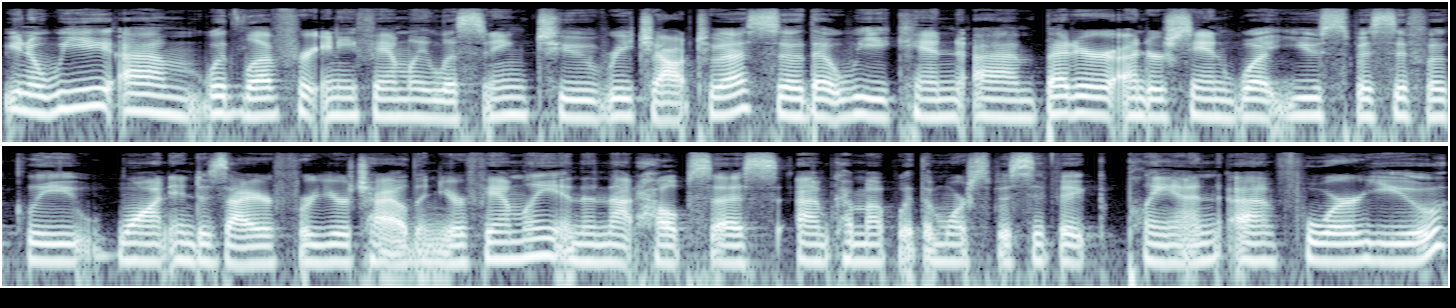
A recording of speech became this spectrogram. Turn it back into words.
you know, we um, would love for any family listening to reach out to us so that we can um, better understand what you specifically want and desire for your child and your family. And then that helps us um, come up with a more specific plan uh, for you.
